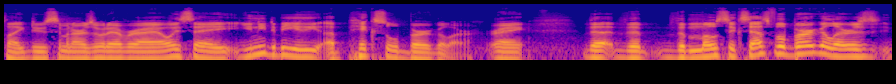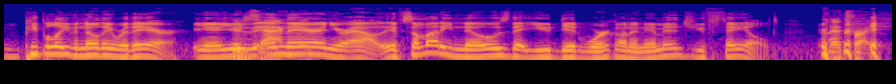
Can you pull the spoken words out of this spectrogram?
like do seminars or whatever. I always say you need to be a pixel burglar, right? The the the most successful burglars, people even know they were there. You know, you're in there and you're out. If somebody knows that you did work on an image, you failed. That's right.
